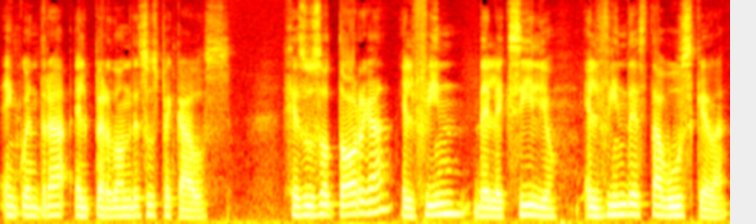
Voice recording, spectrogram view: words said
encuentra el perdón de sus pecados. Jesús otorga el fin del exilio, el fin de esta búsqueda.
